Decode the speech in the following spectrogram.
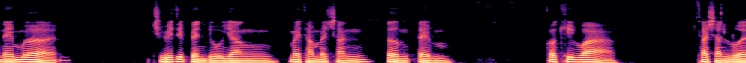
ในเมื่อชีวิตที่เป็นอยู่ยังไม่ทำให้ฉันเติมเต็ม ก็คิดว่าถ้าฉันรวย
